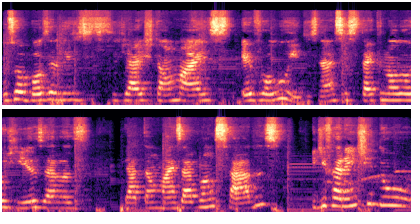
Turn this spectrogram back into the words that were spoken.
os robôs eles já estão mais evoluídos, né? Essas tecnologias elas já estão mais avançadas e diferente do,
